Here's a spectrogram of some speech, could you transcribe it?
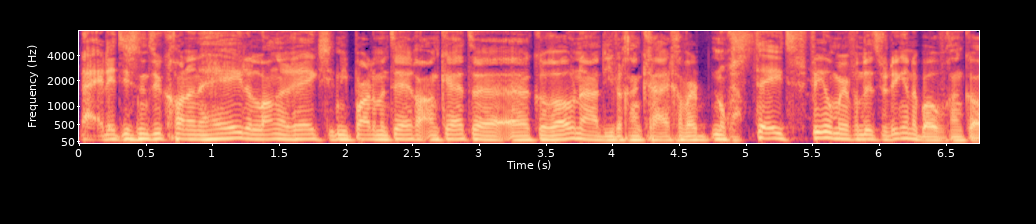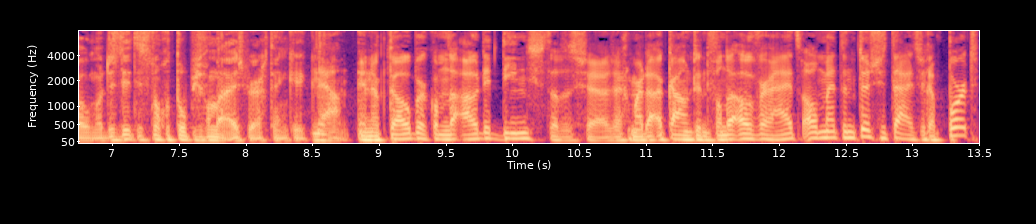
Nee, dit is natuurlijk gewoon een hele lange reeks in die parlementaire enquête eh, corona die we gaan krijgen. Waar nog steeds veel meer van dit soort dingen naar boven gaan komen. Dus dit is nog het topje van de ijsberg, denk ik. Ja, in oktober kwam de auditdienst, dat is uh, zeg maar de accountant van de overheid, al met een tussentijds rapport.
